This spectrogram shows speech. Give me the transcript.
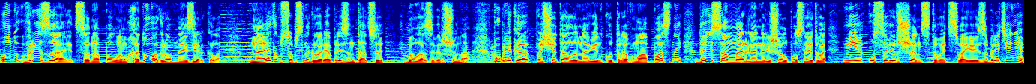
он врезается на полном ходу в огромное зеркало. На этом, собственно говоря, презентация была завершена. Публика посчитала новинку травмоопасной, да и сам Мерлин решил после этого не усовершенствовать свое изобретение,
